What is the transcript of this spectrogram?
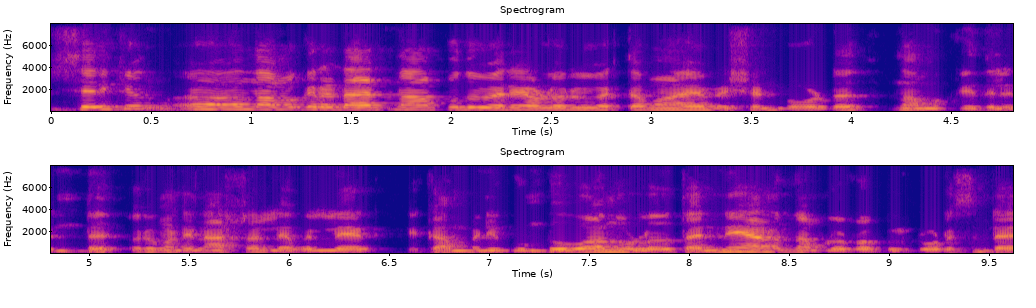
ശരിക്കും നമുക്ക് രണ്ടായിരത്തി നാൽപ്പത് വരെയുള്ള ഒരു വ്യക്തമായ വിഷൻ ബോർഡ് നമുക്ക് ഇതിലുണ്ട്. ഒരു മൾട്ടിനാഷണൽ ലെവലിലെ കമ്പനി കൊണ്ടുപോകാന്നുള്ളത് തന്നെയാണ് നമ്മൾ റോബിൾ ടൂറിസ്റ്റിന്റെ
